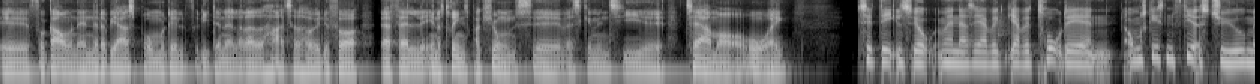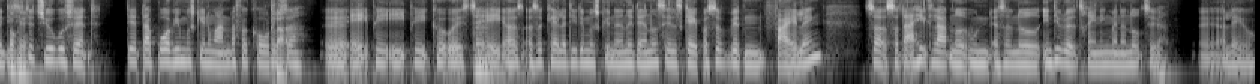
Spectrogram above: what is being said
øh, få gavn af netop jeres sprogmodel, fordi den allerede har taget højde for i hvert fald industriens pensions, øh, hvad skal man sige, øh, termer og ord, ikke? Til dels jo, men altså jeg vil, jeg vil tro, det er en, og måske sådan 80-20, men de okay. sidste 20 procent, det, der bruger vi måske nogle andre forkortelser. Øh, AP, EP, KS, TA, mm. og, og så kalder de det måske noget andet i et andet selskab, og så vil den fejle, ikke? Så, så der er helt klart noget, un, altså noget individuel træning, man er nødt til ja. øh, at lave.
